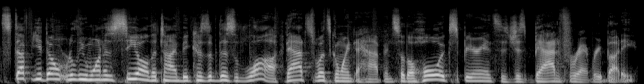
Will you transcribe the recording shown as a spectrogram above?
stuff you don't really want to see all the time because of this law. That's what's going to happen. So the whole experience is just bad for everybody.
